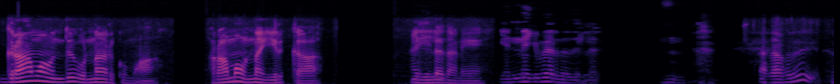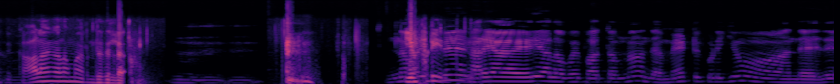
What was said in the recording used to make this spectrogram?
கிராமம் வந்து ஒண்ணா இருக்குமா? கிராமம் ஒண்ணா இருக்கா? இல்ல தானே. என்னைக்குமே இருந்தது இல்ல. அதாவது இது காலாகாலமா இருந்தது இல்ல எப்படி? நிறைய ஏரியால போய் பார்த்தோம்னா அந்த மேட்டுக்குடிக்கும் அந்த இது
